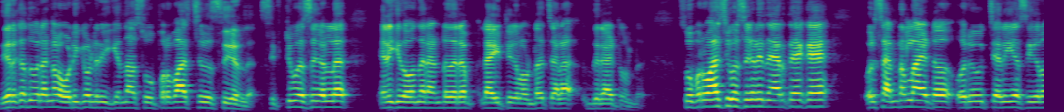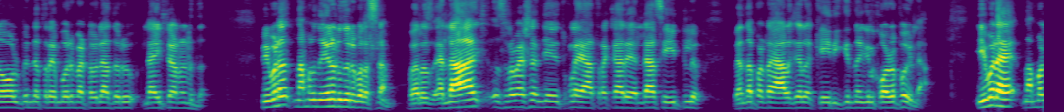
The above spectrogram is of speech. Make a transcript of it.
ദീർഘദൂരങ്ങൾ ഓടിക്കൊണ്ടിരിക്കുന്ന സൂപ്പർ ഫാസ്റ്റ് ബസ്സുകളിൽ സ്വിഫ്റ്റ് ബസ്സുകളിൽ എനിക്ക് തോന്നുന്ന രണ്ട് തരം ലൈറ്റുകളുണ്ട് ചില ഇതിലായിട്ടുണ്ട്. സൂപ്പർ ഫാസ്റ്റ് ബസ്സുകളിൽ നേരത്തെയൊക്കെ ഒരു സെൻട്രലായിട്ട് ഒരു ചെറിയ സീറോ വോൾപ്പിന്റെ അത്രയും പോലും വെട്ടമില്ലാത്തൊരു ലൈറ്റാണ് ഇടുന്നത് അപ്പം ഇവിടെ നമ്മൾ നേരിടുന്ന ഒരു പ്രശ്നം. വേറെ എല്ലാ റിസർവേഷൻ ചെയ്തിട്ടുള്ള യാത്രക്കാരും എല്ലാ സീറ്റിലും ബന്ധപ്പെട്ട ആളുകളൊക്കെ ഇരിക്കുന്നെങ്കിൽ കുഴപ്പമില്ല. ഇവിടെ നമ്മൾ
